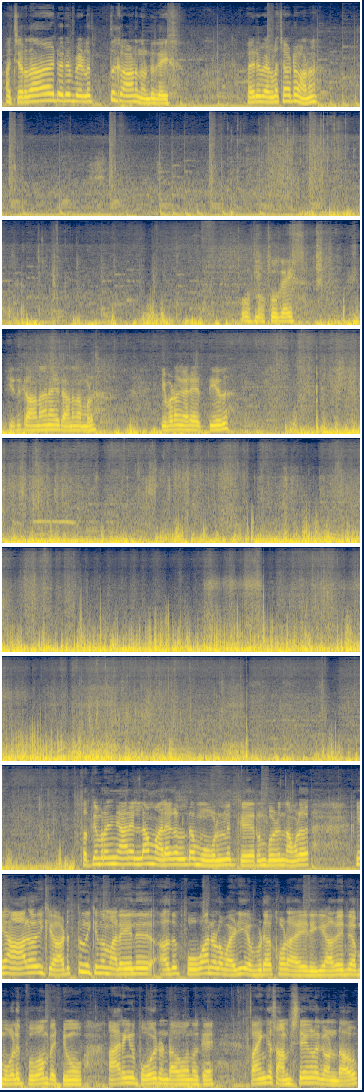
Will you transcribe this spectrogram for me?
ആ ചെറുതായിട്ടൊരു വെളുത്ത് കാണുന്നുണ്ട് ഗൈസ് അതൊരു വെള്ളച്ചാട്ടമാണ്. ഓ നോക്കൂ ഗൈസ് ഇത് കാണാനായിട്ടാണ് നമ്മൾ ഇവിടം വരെ എത്തിയത്. സത്യം പറഞ്ഞ് ഞാൻ എല്ലാ മലകളുടെ മുകളിൽ കയറുമ്പോഴും നമ്മൾ ഈ ആലോചിക്കുക അടുത്ത് നിൽക്കുന്ന മലയിൽ അത് പോകാനുള്ള വഴി എവിടെ കൂടെ ആയിരിക്കും അതിന്റെ മുകളിൽ പോകാൻ പറ്റുമോ? ആരെങ്കിലും പോയിട്ടുണ്ടാവുമോ എന്നൊക്കെ ഭയങ്കര സംശയങ്ങളൊക്കെ ഉണ്ടാവും.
